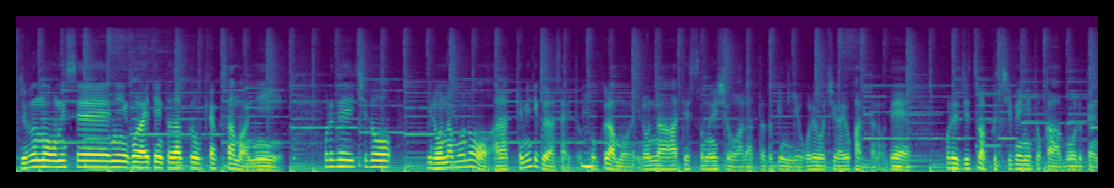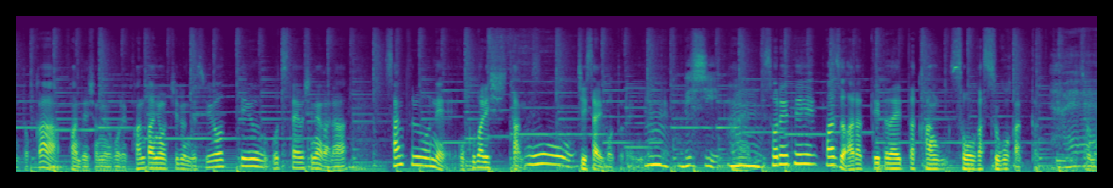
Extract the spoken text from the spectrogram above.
自分のお店にご来店いただくお客様にこれで一度いろんなものを洗ってみてくださいと、うん、僕らもいろんなアーティストの衣装を洗った時に汚れ落ちが良かったので、これ実は口紅とかボールペンとかファンデーションの汚れ簡単に落ちるんですよっていうお伝えをしながらサンプルをねお配りしたんです。小さいボトルに。入れて、うん、嬉しい、はい、それでまず洗っていただいた感想がすごかった。っていうそのも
